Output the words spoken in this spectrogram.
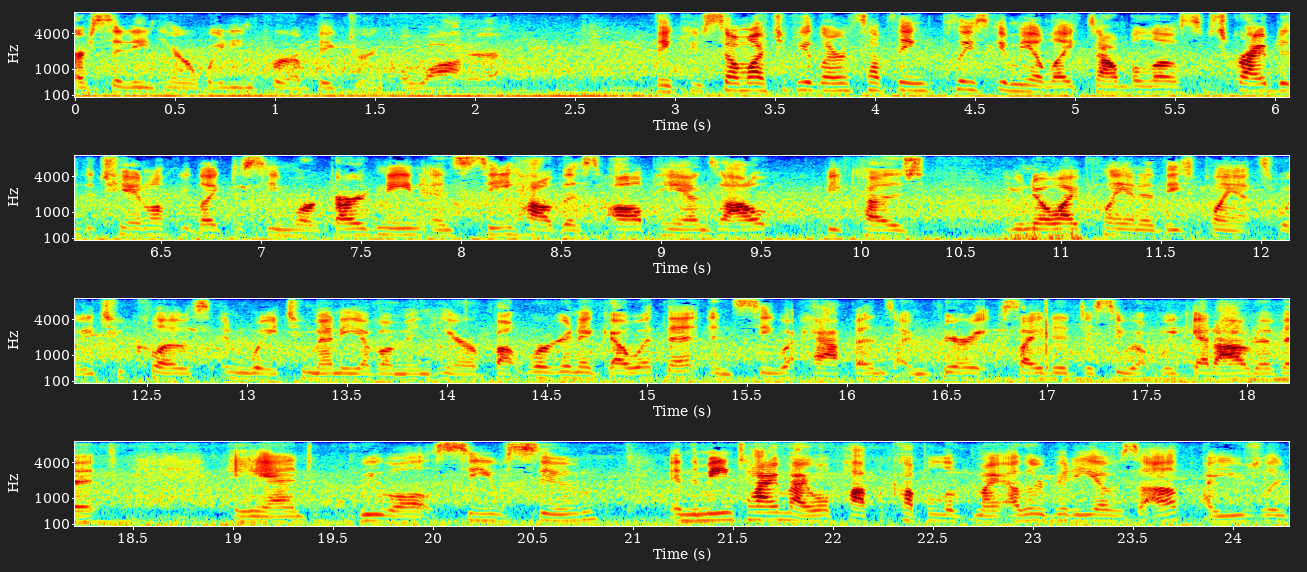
are sitting here waiting for a big drink of water. Thank you so much. If you learned something, please give me a like down below. Subscribe to the channel if you'd like to see more gardening and see how this all pans out because you know I planted these plants way too close and way too many of them in here, but we're gonna go with it and see what happens. I'm very excited to see what we get out of it and we will see you soon. In the meantime, I will pop a couple of my other videos up. I usually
